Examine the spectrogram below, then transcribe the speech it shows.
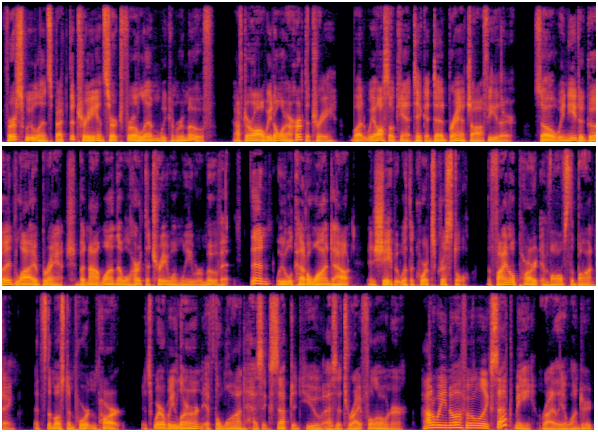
first we will inspect the tree and search for a limb we can remove. After all, we don't want to hurt the tree, but we also can't take a dead branch off either. So we need a good live branch, but not one that will hurt the tree when we remove it. Then we will cut a wand out and shape it with a quartz crystal. The final part involves the bonding. It's the most important part. It's where we learn if the wand has accepted you as its rightful owner. How do we know if it will accept me? Rylea wondered.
